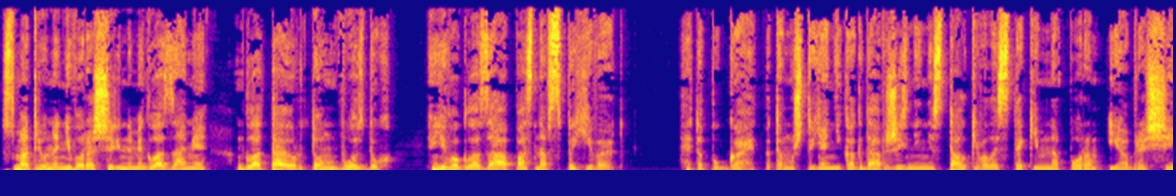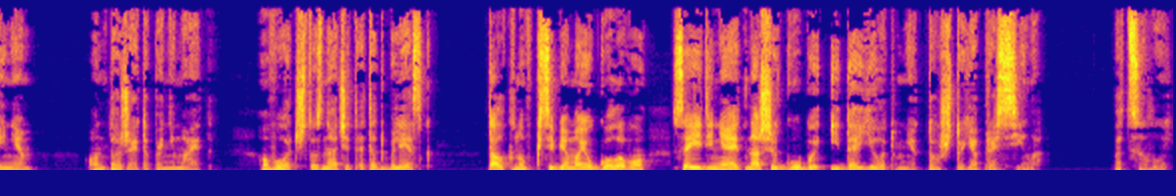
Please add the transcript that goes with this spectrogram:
Смотрю на него расширенными глазами, глотаю ртом воздух. Его глаза опасно вспыхивают. Это пугает, потому что я никогда в жизни не сталкивалась с таким напором и обращением. Он тоже это понимает. Вот что значит этот блеск. Толкнув к себе мою голову, соединяет наши губы и дает мне то, что я просила. Поцелуй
